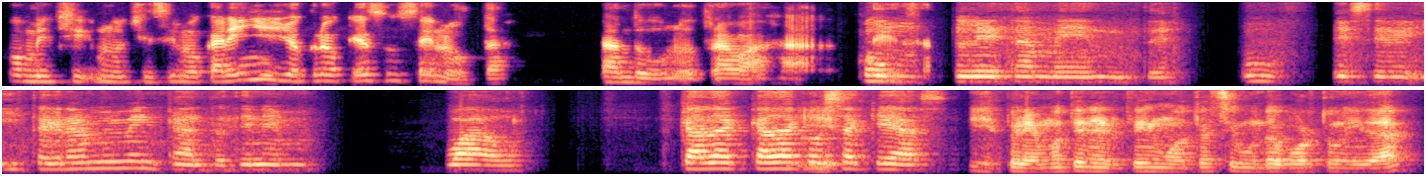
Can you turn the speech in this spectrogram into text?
con muchísimo cariño y yo creo que eso se nota cuando uno trabaja. Completamente. Uf, ese Instagram a mí me encanta, tiene, wow, cada, cada cosa que hace. Y esperemos tenerte en otra segunda oportunidad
